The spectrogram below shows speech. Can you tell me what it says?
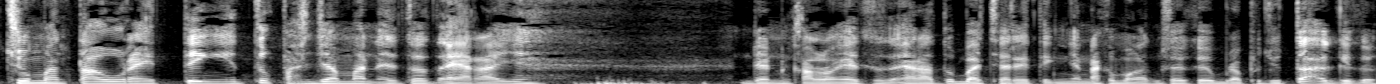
cuma tahu rating itu pas zaman itu era ya. Dan kalau itu era tuh baca ratingnya enak banget misalnya kayak berapa juta gitu.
